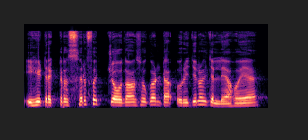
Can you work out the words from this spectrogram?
ਇਹ ਟਰੈਕਟਰ ਸਿਰਫ 1400 ਘੰਟਾ ਓਰੀਜਨਲ ਚੱਲਿਆ ਹੋਇਆ ਹੈ।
